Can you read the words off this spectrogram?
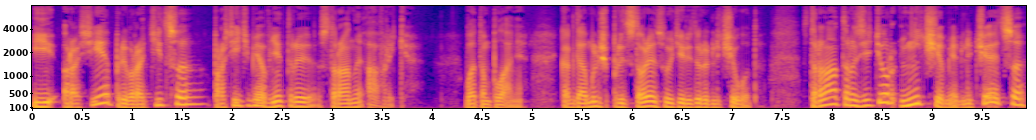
и Россия превратится, простите меня, в некоторые страны Африки – в этом плане, когда мы лишь представляем свою территорию для чего-то. Страна-транзитер ничем не отличается,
